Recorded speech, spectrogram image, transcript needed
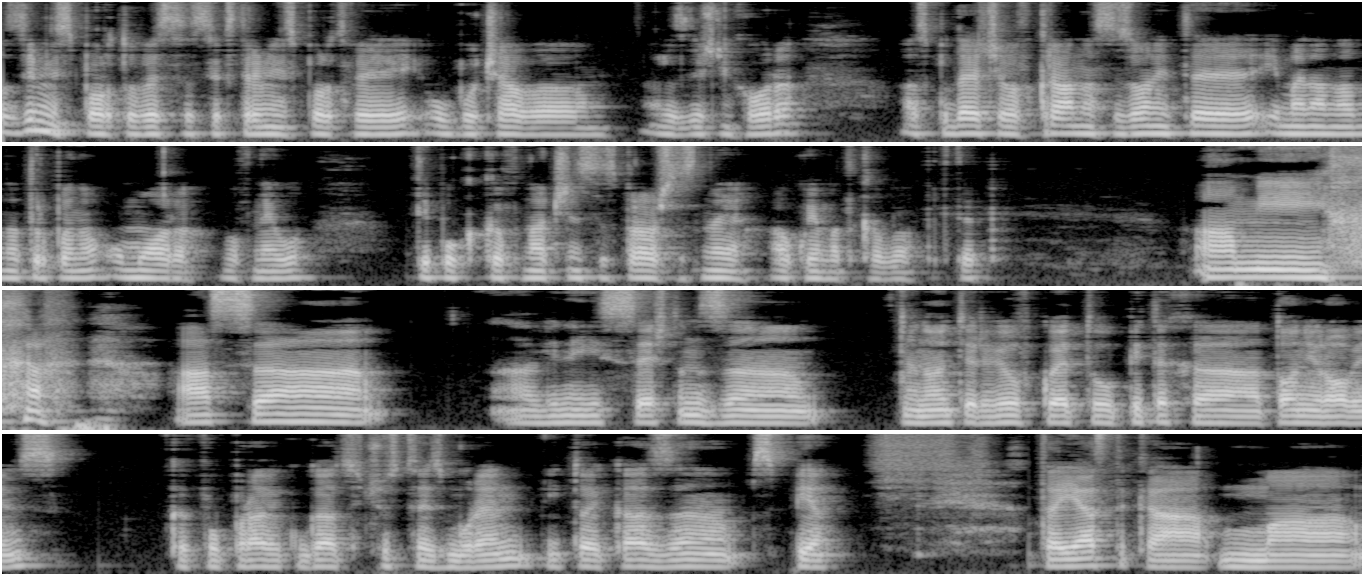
зимни спортове, с екстремни спортове, обучава различни хора. Аз споделя, че в края на сезоните има една натрупана умора в него. Ти по какъв начин се справяш с нея, ако има такава пред теб? Ами, аз а, винаги се сещам за едно интервю, в което питаха Тони Робинс какво прави, когато се чувства изморен и той каза спя. Та и аз така, ма,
